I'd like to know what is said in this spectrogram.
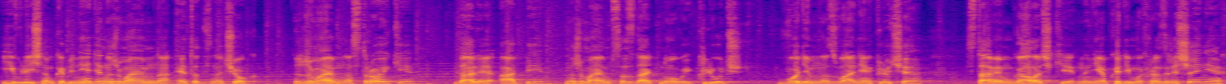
и в личном кабинете нажимаем на этот значок. Нажимаем «Настройки», далее API, нажимаем «Создать новый ключ», вводим название ключа, ставим галочки на необходимых разрешениях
